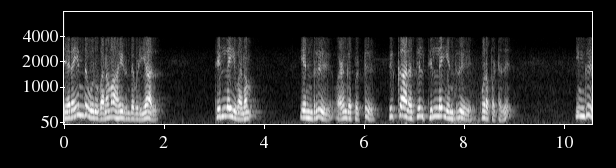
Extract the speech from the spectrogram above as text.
நிறைந்த ஒரு வனமாக இருந்தபடியால் தில்லை வனம் என்று வழங்கப்பட்டு பிற்காலத்தில் தில்லை என்று கூறப்பட்டது. இங்கு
